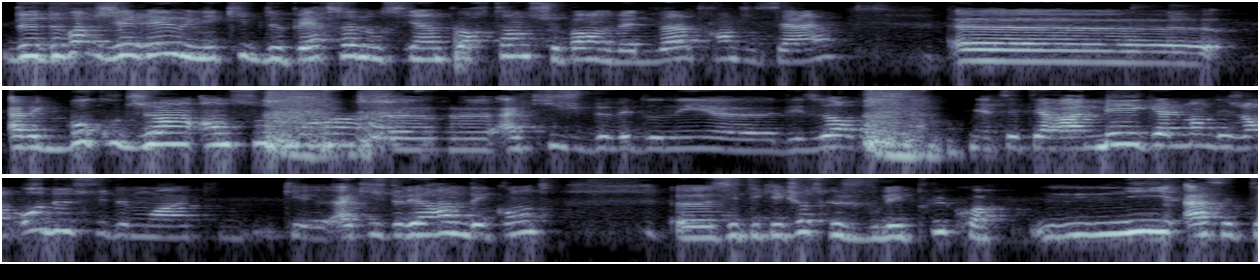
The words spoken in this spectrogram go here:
de devoir gérer une équipe de personnes aussi importantes, je sais pas, on devait être 20, 30, j'en sais rien, euh, avec beaucoup de gens en dessous de moi euh, à qui je devais donner euh, des ordres, etc., mais également des gens au-dessus de moi qui- qui- à qui je devais rendre des comptes. C'était quelque chose que je voulais plus, quoi. Ni à cette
